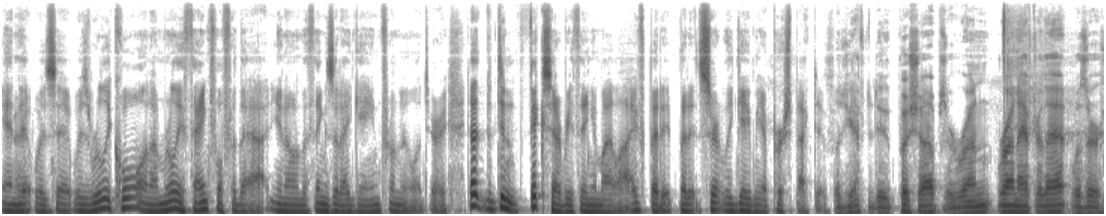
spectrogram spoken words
and it was it was really cool. And I'm really thankful for that. You know, and the things that I gained from the military. That, that didn't fix everything in my life, but it but it certainly gave me a perspective. So did you have to do push ups or run run after that? Was there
